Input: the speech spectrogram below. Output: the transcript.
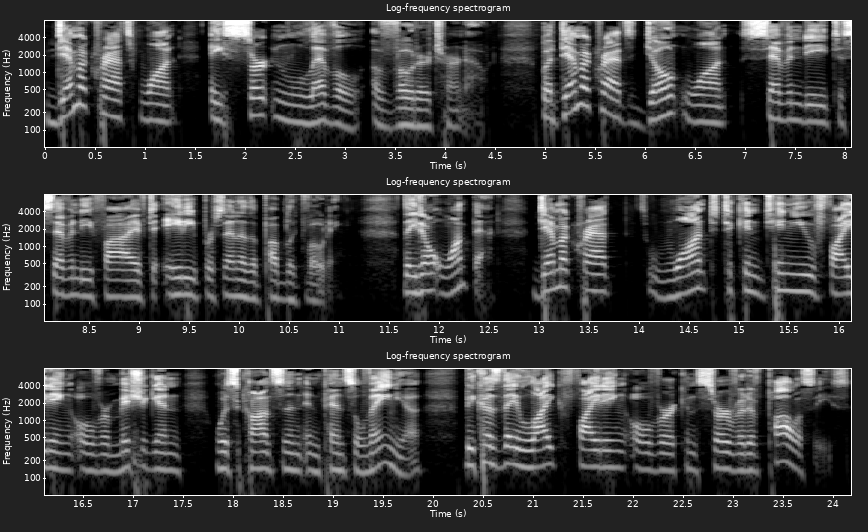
Democrats want a certain level of voter turnout. But Democrats don't want 70 to 75 to 80% of the public voting. They don't want that. Democrats want to continue fighting over Michigan, Wisconsin, and Pennsylvania because they like fighting over conservative policies.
